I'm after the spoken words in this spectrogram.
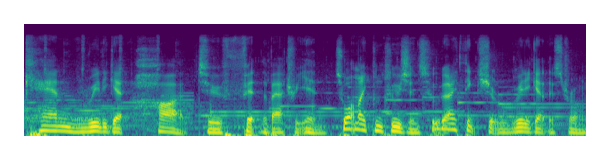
can really get hard to fit the battery in. So what are my conclusions? Who do I think should really get this drone?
